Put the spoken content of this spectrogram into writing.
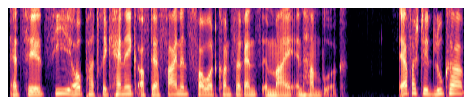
erzählt CEO Patrick Hennig auf der Finance Forward Konferenz im Mai in Hamburg. Er versteht Luca,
